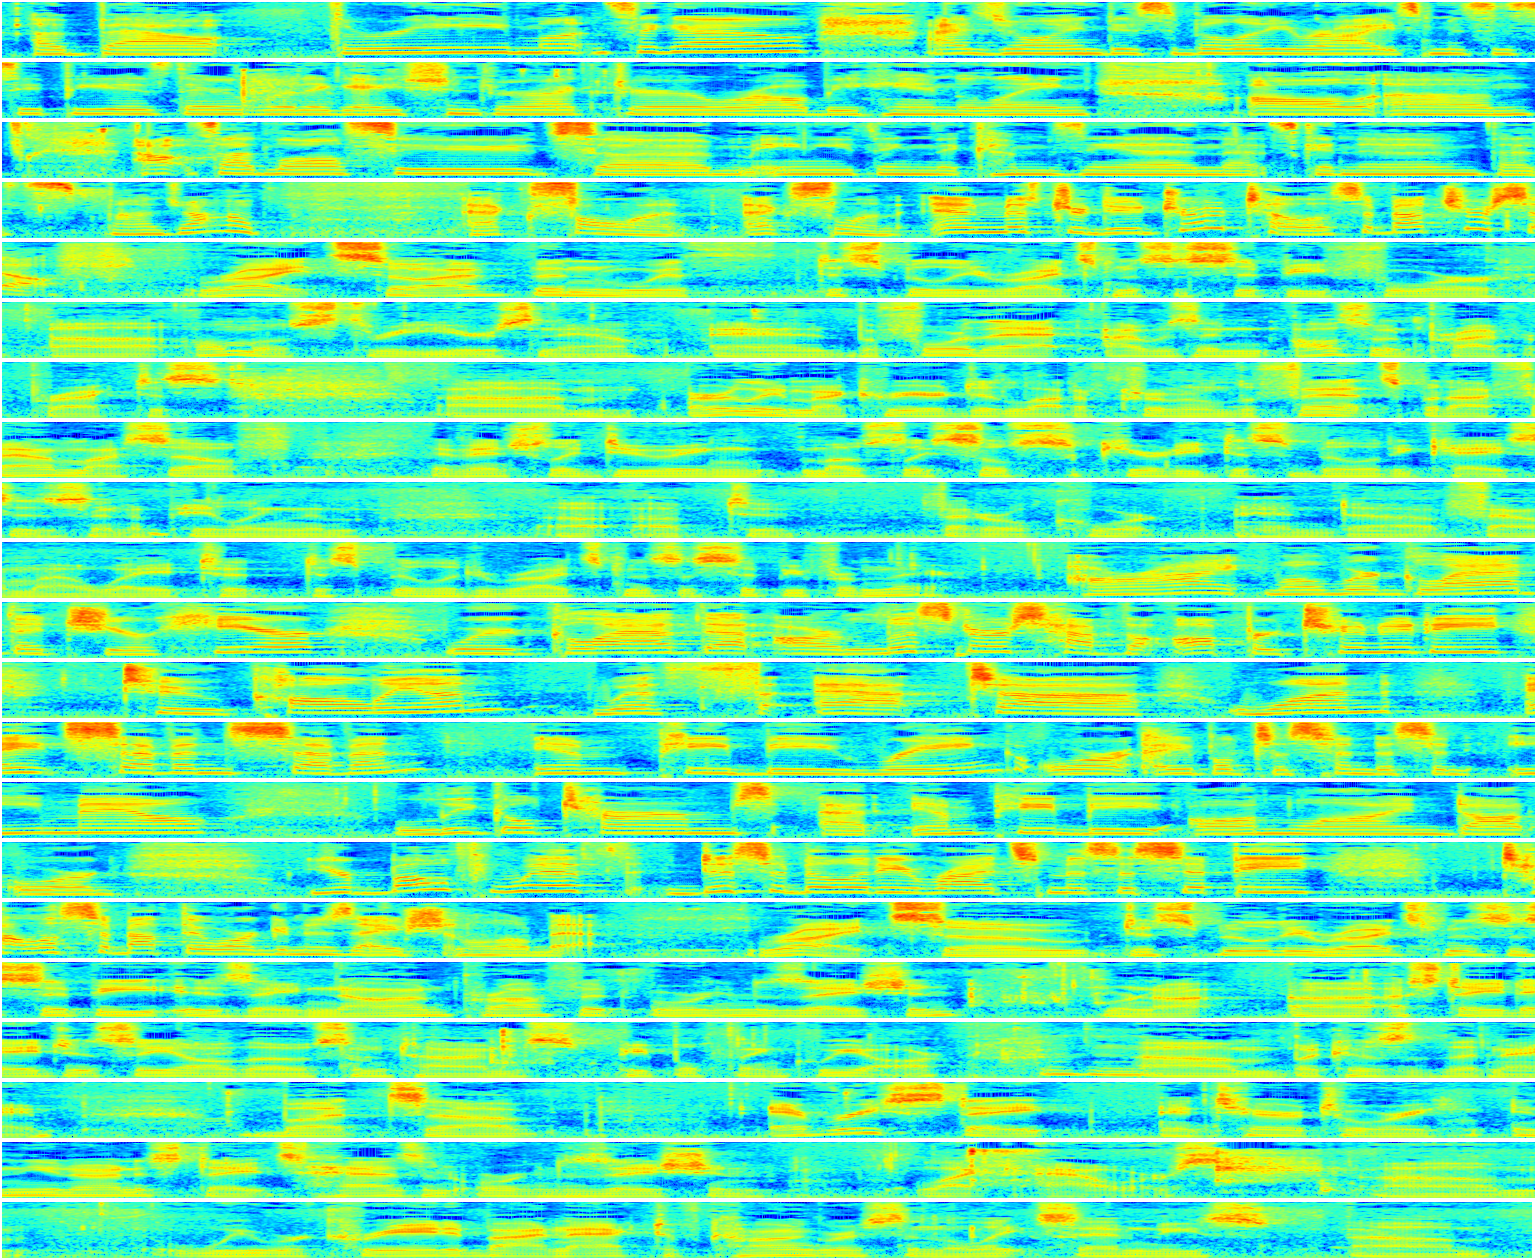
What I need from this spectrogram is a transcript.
About three months ago, I joined Disability Rights Mississippi as their litigation director, where I'll be handling all um, outside lawsuits, um, anything that comes in. That's gonna that's my job. Excellent, excellent. And Mr. Dutro, tell us about yourself. Right. So I've been with Disability Rights Mississippi for uh, almost three years now, and before that, I was in also in private practice. Um, early in my career, did a lot of criminal defense, but I found myself eventually doing mostly Social Security disability cases and appealing them uh, up to federal court and uh, found my way to Disability Rights Mississippi from there. All right. Well, we're glad that you're here. We're glad that our listeners have the opportunity to call in with at uh, one eight seven seven MPB ring or able to send us an email legal terms at mpbonline.org. You're both with Disability Rights Mississippi. Tell us about the organization a little bit. Right. So, Disability Rights Mississippi is a nonprofit organization. We're not uh, a state agency, although sometimes people think we are mm-hmm. um, because of the name. But uh, every state and territory in the United States has an organization like ours. Um, we were created by an act of Congress in the late 70s. Um,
